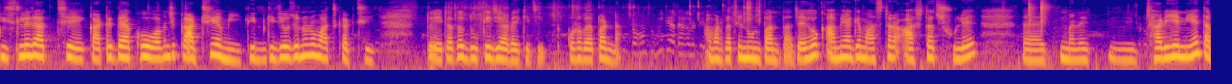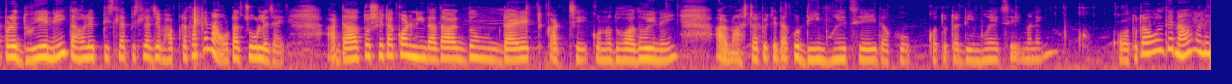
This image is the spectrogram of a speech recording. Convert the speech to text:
পিছলে যাচ্ছে, কাটে দেখো, আমি যে কাটছি আমি, তিন কেজি ওজনেরও মাছ কাটছি। তো এটা তো দু কেজি আড়াই কেজি, কোনো ব্যাপার না। আমার কাছে নুন পান্তা। যাই হোক, আমি আগে মাছটার আঁশটা ছুলে মানে ছাড়িয়ে নিয়ে তারপরে ধুয়ে নিই, তাহলে পিছলা পিছলা যে ভাবটা থাকে না, ওটা চলে যায়। আর দাদা তো সেটা করেনি, দাদা একদম ডাইরেক্ট কাটছে, কোনো ধোয়াধুয়ি নেই। আর মাছটার পেটে দেখো ডিম হয়েছে, এই দেখো কতটা ডিম হয়েছে মানে ক- কতটা বলতে না? মানে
